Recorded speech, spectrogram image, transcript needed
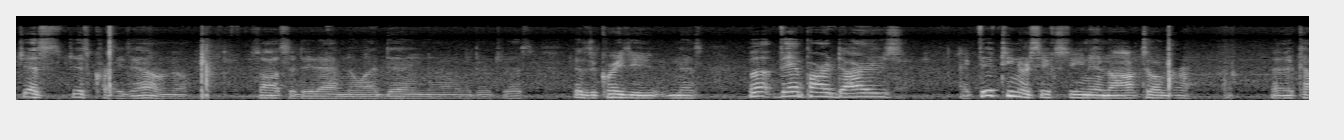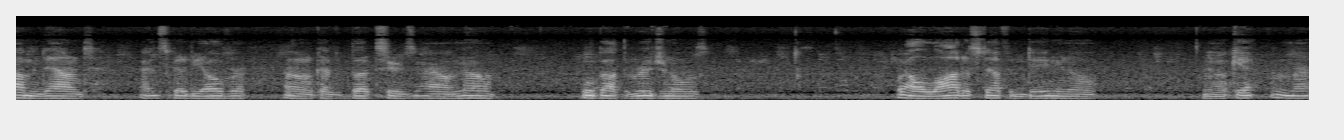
Just, just crazy. I don't know. Salsa did. I have no idea. You know, they're just, just the craziness. But Vampire Diaries, like 15 or 16 in October, uh, coming down. And it's gonna be over. I don't know, cause the book series. I don't know. What about the originals? Well, a lot of stuff indeed. You know. You know, Cat, my,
